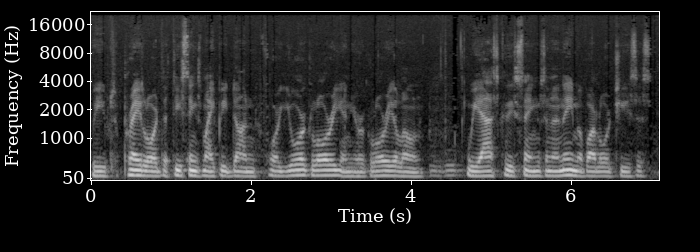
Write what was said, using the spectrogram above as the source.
We pray, Lord, that these things might be done for your glory and your glory alone. Mm-hmm. We ask these things in the name of our Lord Jesus. Amen.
